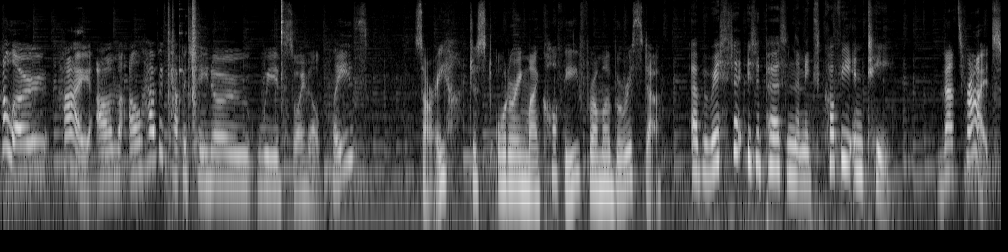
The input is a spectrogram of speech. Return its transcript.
Hello. Hi. Um, I'll have a cappuccino with soy milk, please. Sorry, just ordering my coffee from a barista. A barista is a person that makes coffee and tea. That's right,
